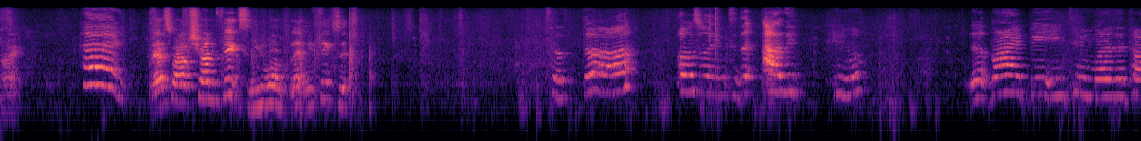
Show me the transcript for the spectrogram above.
Alright. Hey! That's why I was trying to fix and you won't let me fix it. Sister, I'm going to the alley here. It might be eating by the time.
